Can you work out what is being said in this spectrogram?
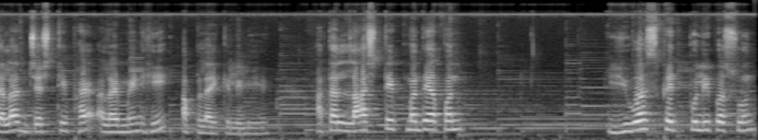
त्याला जस्टिफाय अलाइनमेंट ही अप्लाय केलेली आहे. आता लास्ट स्टेपमध्ये आपण युअर्स फेथफुलीपासून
